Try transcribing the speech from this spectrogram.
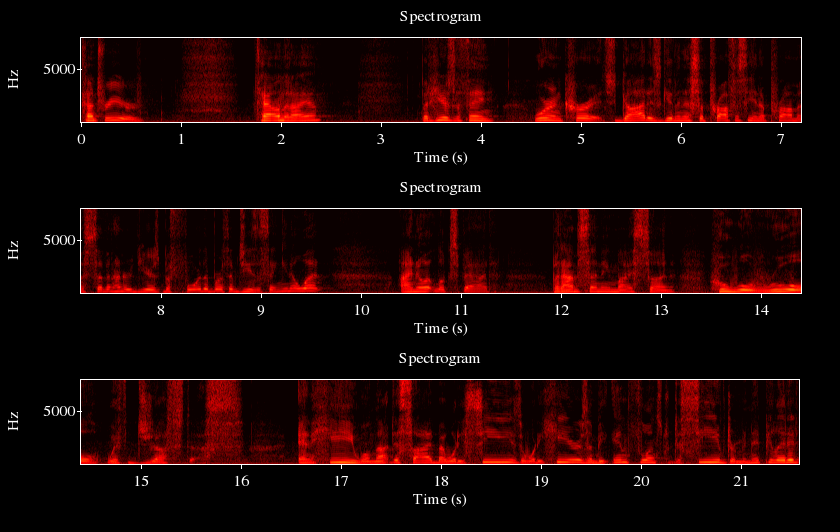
country or town that I am? But here's the thing we're encouraged. God has given us a prophecy and a promise 700 years before the birth of Jesus saying, you know what? I know it looks bad, but I'm sending my son who will rule with justice. And he will not decide by what he sees or what he hears and be influenced or deceived or manipulated,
